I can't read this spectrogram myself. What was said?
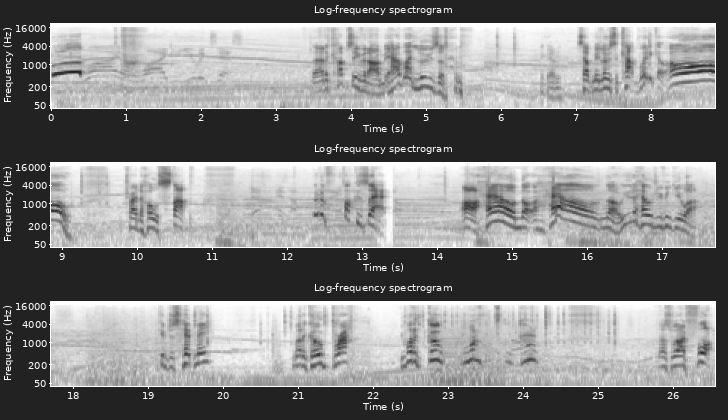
Whoop! Why oh why do you exist? Uh, the cup's even on me. How am I losing him? Look at him. He's helped me lose the cup. Where'd he go? Oh! Tried to hold stop. Who the fuck is that? Oh, hell no. Hell no. Who the hell do you think you are? You can just hit me? You wanna go, bruh? You wanna go? You wanna go? That's what I thought.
